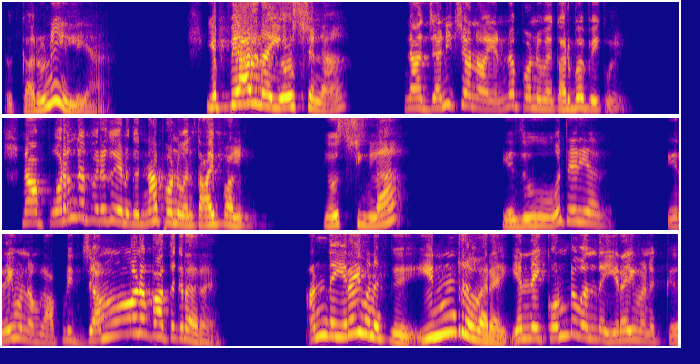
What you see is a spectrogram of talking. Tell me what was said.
அது கருணை இல்லையா? எப்பயாவது நான் யோசிச்சேன்னா நான் ஜனிச்சா நான் என்ன பண்ணுவேன்? கர்ப்பப்பைக்குள். நான் பிறந்த பிறகு எனக்கு என்ன பண்ணுவேன்? தாய்ப்பால். யோசிச்சிங்களா? எதுவும் தெரியாது. இறைவன் நம்மளை அப்படி ஜம்மனு பார்த்துக்கிறாரு அந்த இறைவனுக்கு இன்று வரை என்னை கொண்டு வந்த இறைவனுக்கு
